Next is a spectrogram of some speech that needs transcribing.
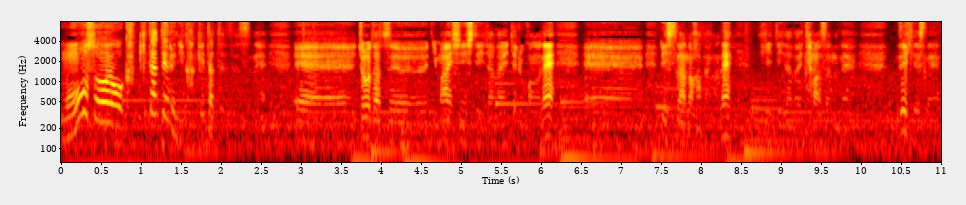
妄想をかき立てるにかき立ててですね、えー、上達に邁進していただいているこのね、えー、リスナーの方がね、聞いていただいてますので、ぜひですね、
